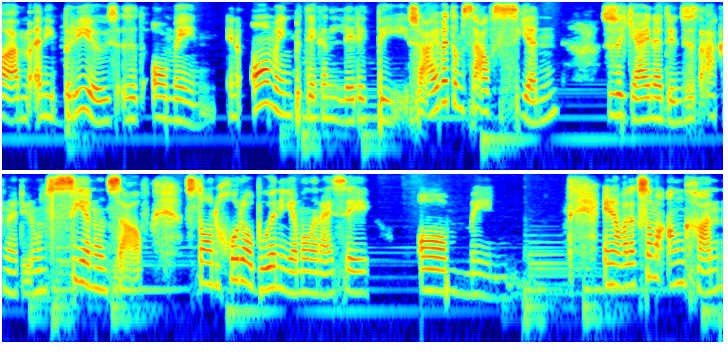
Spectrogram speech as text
um in Hebreëus is dit amen. En amen beteken let it be. So hy wat homself seën soos wat jy nou doen, soos ek nou doen. Ons seën onsself. staan God daar bo in die hemel en hy sê amen. En dan wil ek sommer aangaan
